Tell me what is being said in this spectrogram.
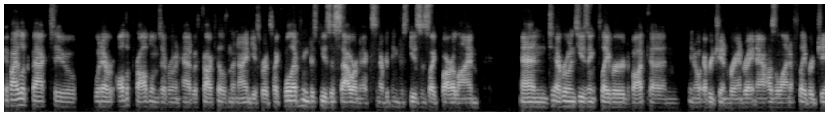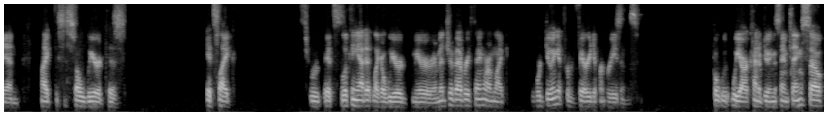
if I look back to whatever all the problems everyone had with cocktails in the 90s where it's like well everything just uses sour mix and everything just uses like bar lime and everyone's using flavored vodka and you know every gin brand right now has a line of flavored gin like this is so weird because it's like through it's looking at it like a weird mirror image of everything where i'm like we're doing it for very different reasons but we are kind of doing the same thing so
